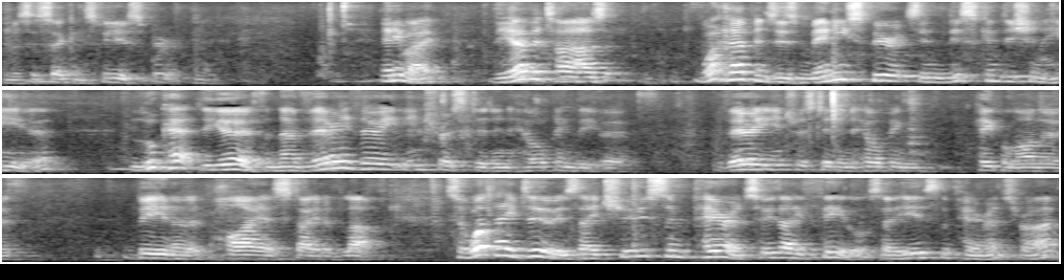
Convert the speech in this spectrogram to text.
And it's a second sphere spirit. Anyway, the avatars, what happens is many spirits in this condition here look at the earth and they're very, very interested in helping the earth. Very interested in helping people on earth be in a higher state of love. So what they do is they choose some parents who they feel, so here's the parents, right,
